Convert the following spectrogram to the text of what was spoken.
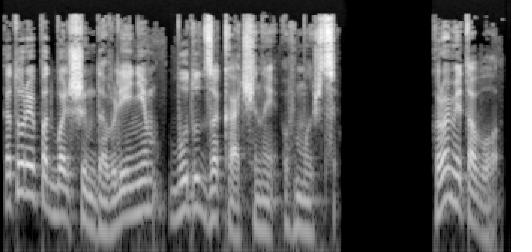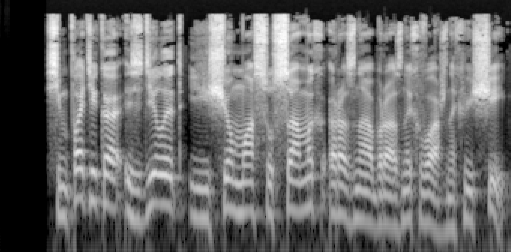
которые под большим давлением будут закачаны в мышцы. Кроме того, симпатика сделает еще массу самых разнообразных важных вещей.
